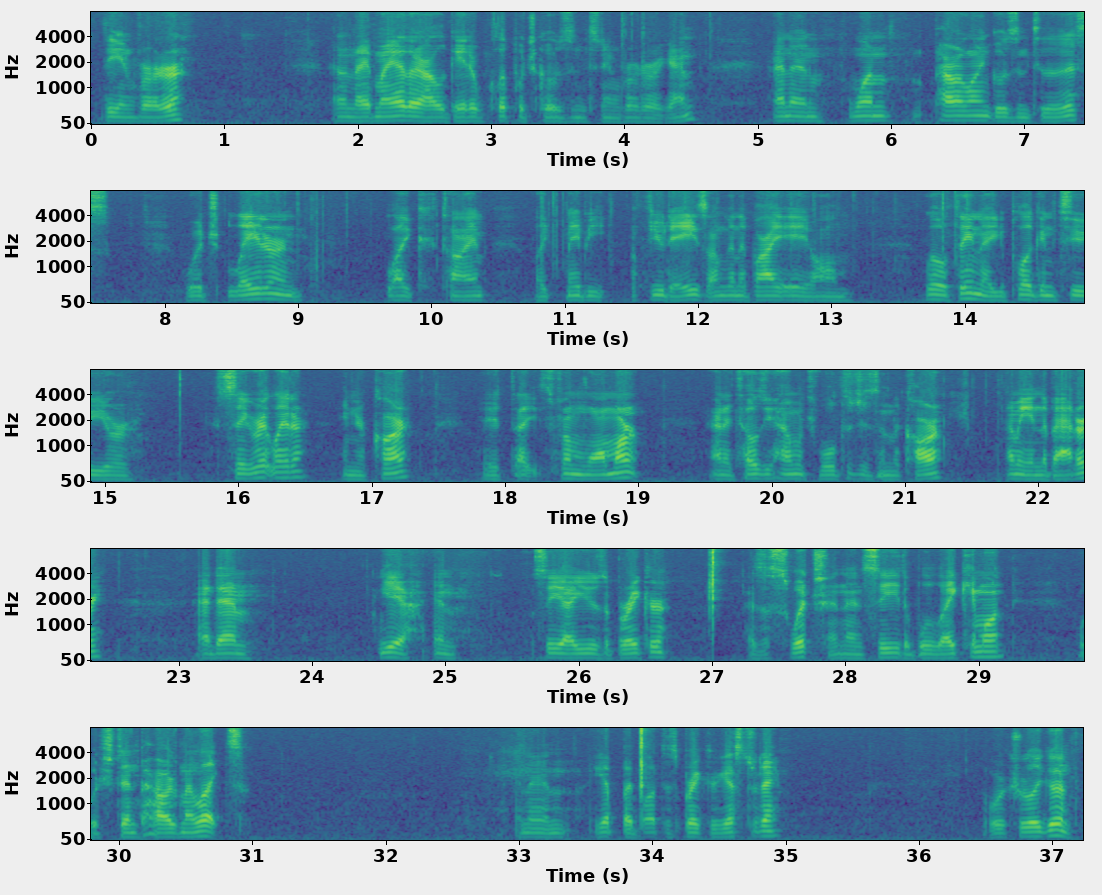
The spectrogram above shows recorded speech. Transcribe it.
the inverter, and I have my other alligator clip which goes into the inverter again, and then one power line goes into this, which later in like time, like maybe a few days, I'm gonna buy a um little thing that you plug into your cigarette lighter in your car. It, it's from Walmart, and it tells you how much voltage is in the car. I mean, in the battery. And then, yeah, and see, I use a breaker as a switch, and then see, the blue light came on, which then powers my lights. And then, yep, I bought this breaker yesterday. It works really good.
